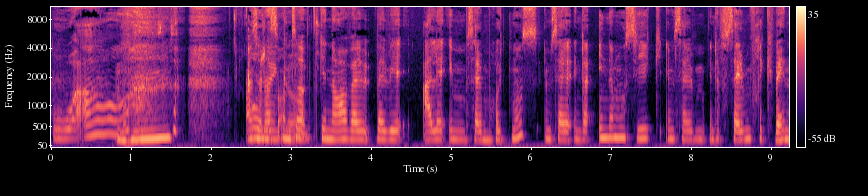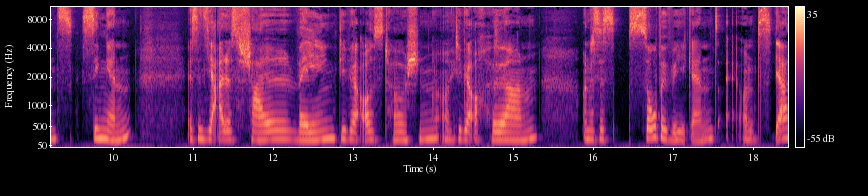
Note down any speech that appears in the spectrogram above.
Wow. Also Oh dass unser, Gott. genau, weil, weil wir alle im selben Rhythmus, im sel, in, der, in der Musik, im selben, in derselben Frequenz singen. Es sind ja alles Schallwellen, die wir austauschen und die wir auch hören. Und es ist so bewegend. Und ja,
